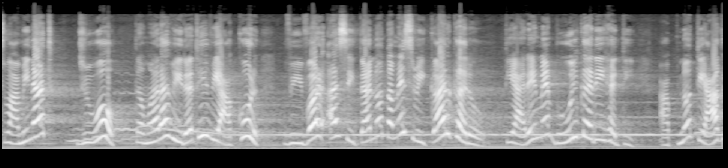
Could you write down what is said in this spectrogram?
સ્વામીનાથ, જુઓ, તમારા વીરથી વ્યાકુળ, વિવળ આ સીતાનો તમે સ્વીકાર કરો. ત્યારે મેં ભૂલ કરી હતી, આપનો ત્યાગ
